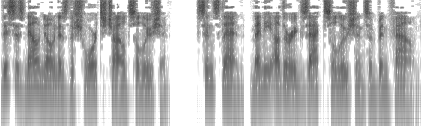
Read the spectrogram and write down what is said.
This is now known as the Schwarzschild solution. Since then, many other exact solutions have been found.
